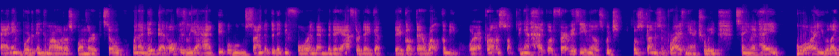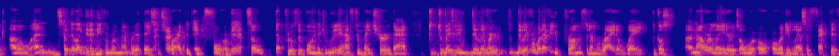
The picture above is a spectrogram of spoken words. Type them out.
and import it into my autoresponder. So when I did that, obviously, I had people who signed up the day before, and then the day after, they got they got their welcome email where I promised something, and I got various emails, which was kind of surprised me actually, saying like, "Hey, who are you? Like, oh, and so they like they didn't even remember that they subscribed the day before. Yeah. So that proves the point that you really have to make sure that to, to basically deliver deliver whatever you promised to them right away, because an hour later it's already less effective.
